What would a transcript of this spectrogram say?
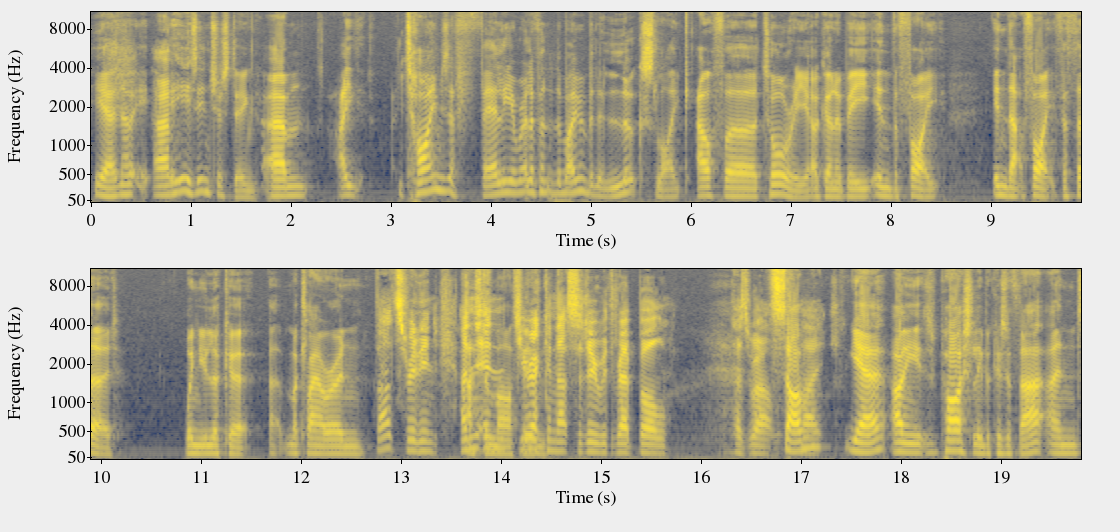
yeah, no, it, Um, it is interesting. Um, I. Times are fairly irrelevant at the moment, but it looks like Alpha Tauri are going to be in the fight, in that fight for third. When you look at, at McLaren, That's really, and, Aston and do you reckon that's to do with Red Bull as well? Some, Like, yeah. I mean, it's partially because of that, and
